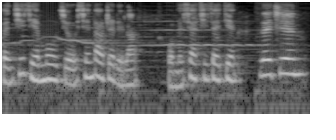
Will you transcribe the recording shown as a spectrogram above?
本期节目就先到这里了。我们下期再见，再见。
